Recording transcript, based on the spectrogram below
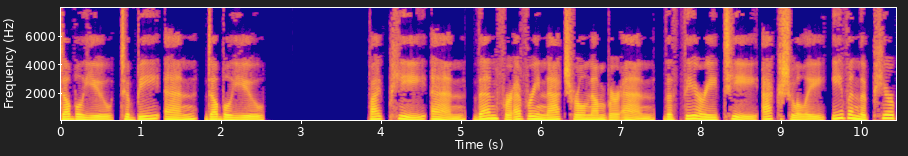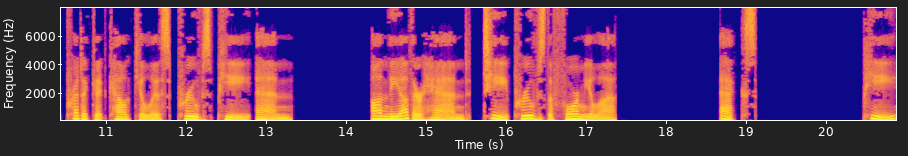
w to b n w by p n, then for every natural number n, the theory T actually, even the pure predicate calculus proves p n. On the other hand, T proves the formula x p.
